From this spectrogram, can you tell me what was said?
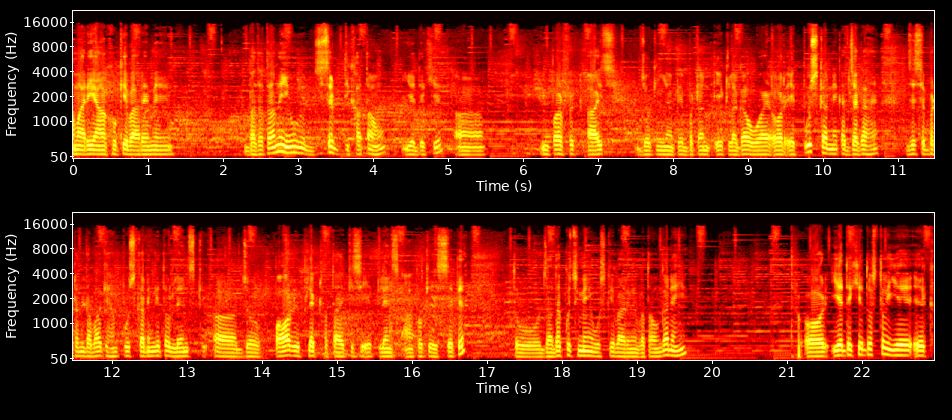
हमारी आँखों के बारे में बताता नहीं हूँ, सिर्फ़ दिखाता हूँ। ये देखिए इम्परफेक्ट आइज़ जो कि यहाँ पे बटन एक लगा हुआ है और एक पुश करने का जगह है। जैसे बटन दबा के हम पुश करेंगे तो लेंस जो पावर रिफ्लेक्ट होता है किसी एक लेंस आँखों के हिस्से पे तो ज़्यादा कुछ मैं उसके बारे में बताऊँगा नहीं। और ये देखिए दोस्तों, ये एक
